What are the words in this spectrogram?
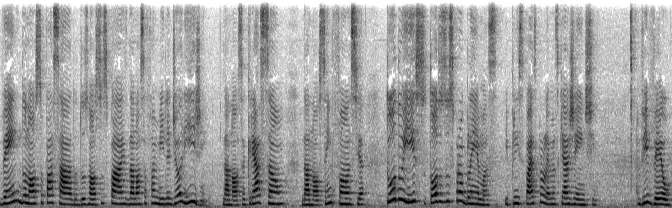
vem do nosso passado, dos nossos pais, da nossa família de origem, da nossa criação, da nossa infância. Tudo isso, todos os problemas e principais problemas que a gente viveu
